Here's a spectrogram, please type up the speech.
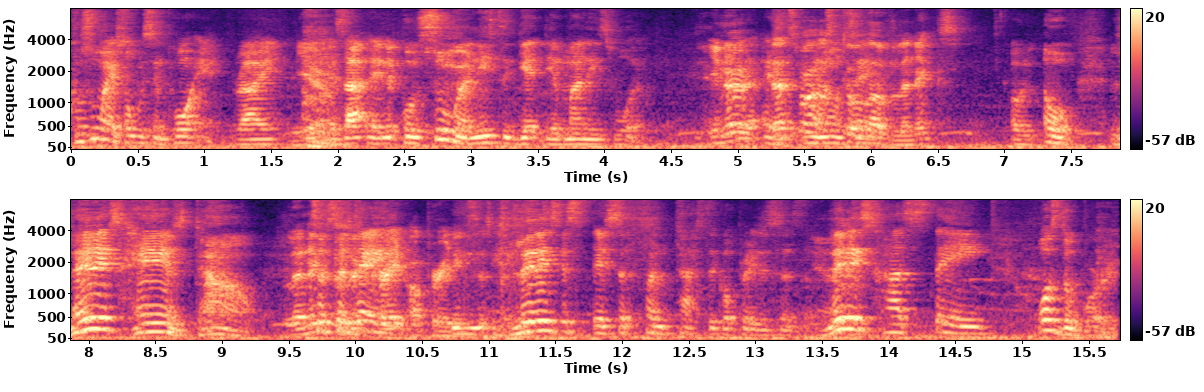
consumer is always important, right? Yeah. Exactly, and the consumer needs to get their money's worth. you know, Yeah, that's why I still love Linux. Oh, oh, Linux hands down. Linux To is a great operating system. Linux is, is a fantastic operating system. Yeah. Linux has staying, what's the word?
